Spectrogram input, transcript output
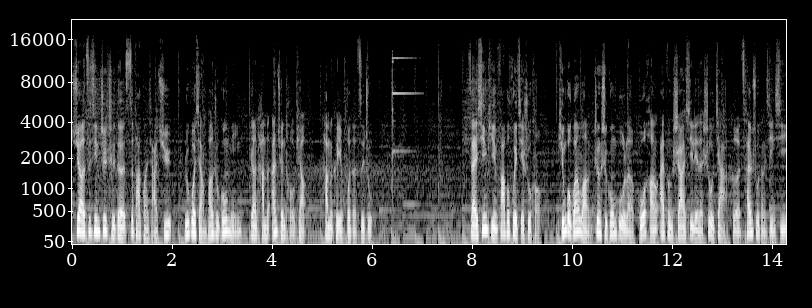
需要资金支持的司法管辖区，如果想帮助公民让他们安全投票，他们可以获得资助。在新品发布会结束后，苹果官网正式公布了国行 iPhone 十二系列的售价和参数等信息。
